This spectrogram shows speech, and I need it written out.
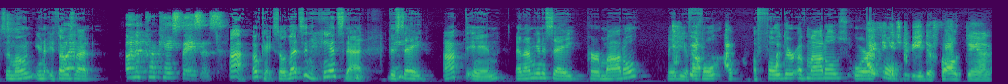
Simone, you're not, your thumb's not. On a per case basis. Ah, okay. So let's enhance that to say opt in, and I'm going to say per model, maybe a, No, fol- a, a folder of models or I think all. it should be a default, Dan.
